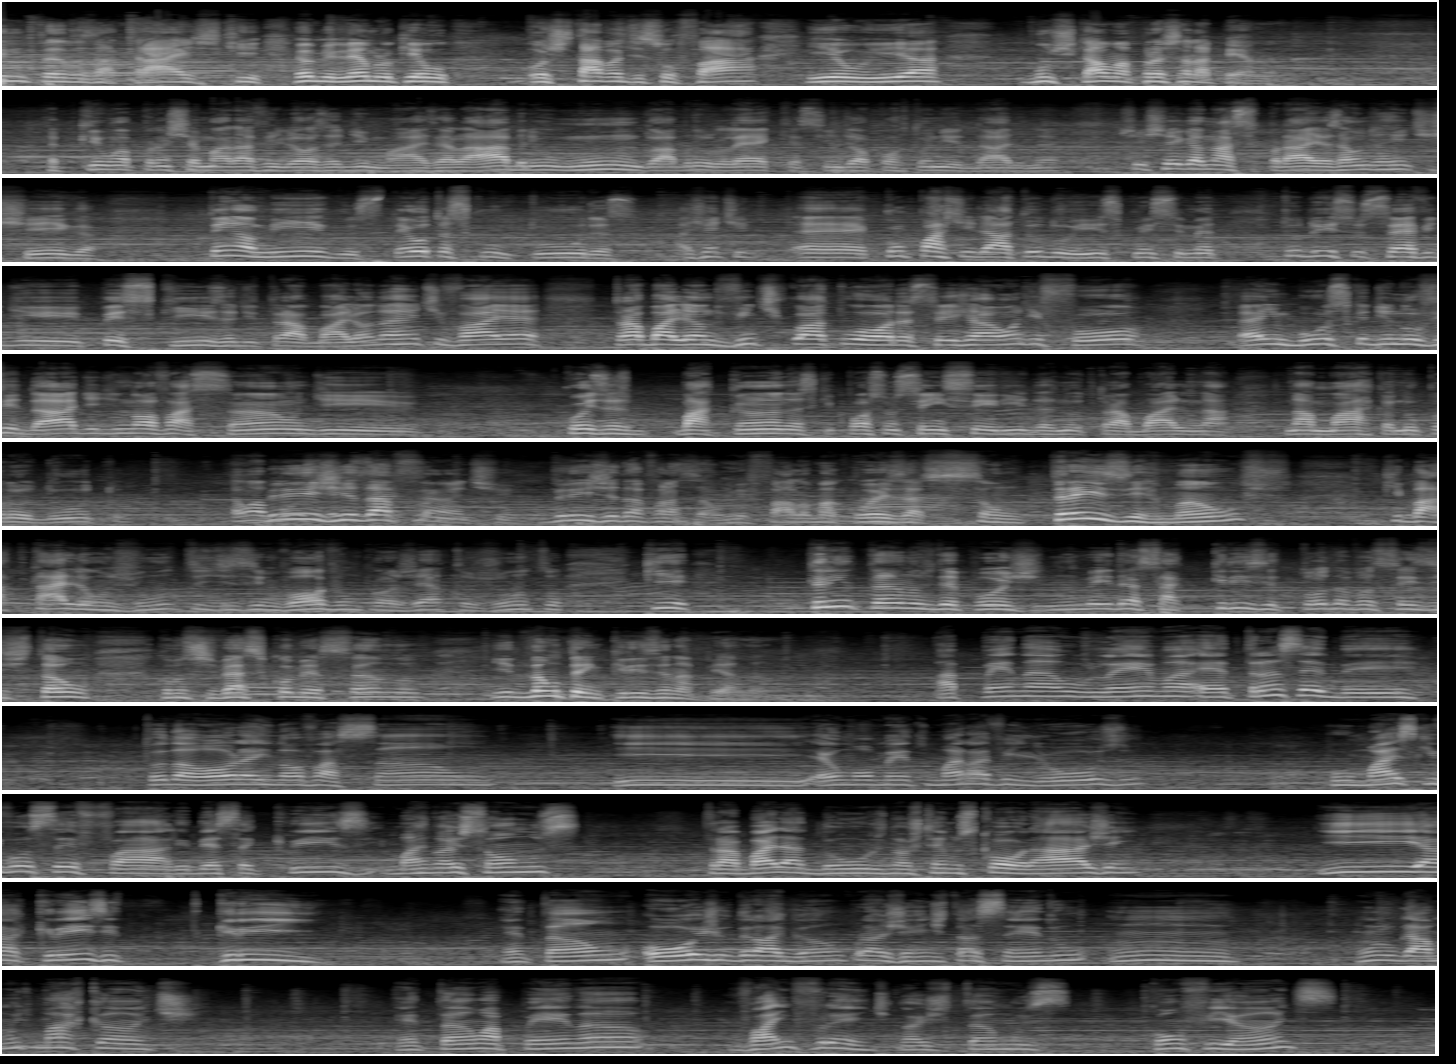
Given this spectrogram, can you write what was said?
30 anos atrás, que eu me lembro que eu gostava de surfar e eu ia buscar uma prancha na pena? É porque uma prancha é maravilhosa demais, ela abre o mundo, abre o leque assim de oportunidade, né? Você chega nas praias, aonde a gente chega, tem amigos, tem outras culturas, a gente é, compartilhar tudo isso, conhecimento, tudo isso serve de pesquisa, de trabalho, onde a gente vai é trabalhando 24 horas, seja onde for, é em busca de novidade, de inovação, de coisas bacanas que possam ser inseridas no trabalho, na, na marca, no produto. É uma Brígida, Brígida Frazão, me fala uma coisa, são três irmãos que batalham juntos, desenvolvem um projeto junto, que 30 anos depois, no meio dessa crise toda, vocês estão como se estivesse começando e não tem crise na pena. A pena, o lema é transcender. Toda hora é inovação e é um momento maravilhoso. Por mais que você fale dessa crise, mas nós somos trabalhadores, nós temos coragem e a crise CRI. Então, hoje o Dragão para a gente está sendo um, um lugar muito marcante. Então, a pena vai em frente. Nós estamos confiantes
